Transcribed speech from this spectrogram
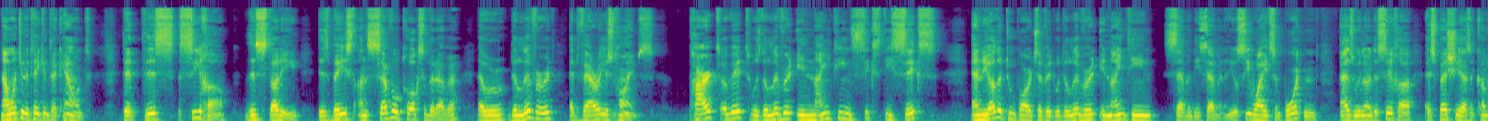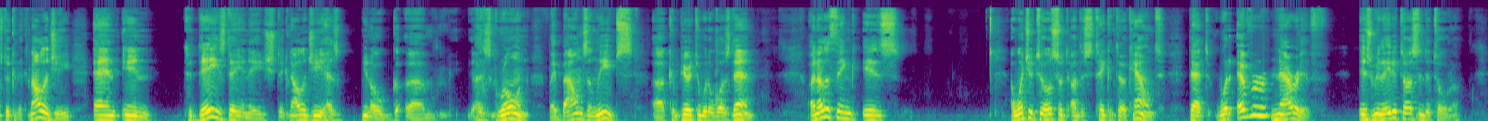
Now, I want you to take into account that this Sicha, this study, is based on several talks of the Rebbe that were delivered at various times. Part of it was delivered in 1966, and the other two parts of it were delivered in 1977. And you'll see why it's important as we learn the Sicha, especially as it comes to technology. And in today's day and age, technology has, you know, um, has grown by bounds and leaps uh, compared to what it was then. Another thing is, I want you to also take into account that whatever narrative is related to us in the Torah,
